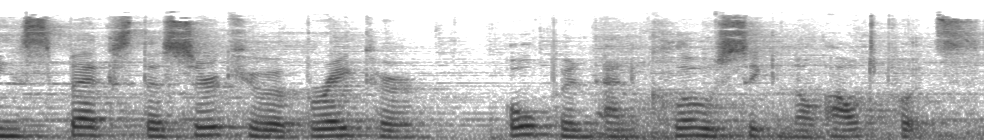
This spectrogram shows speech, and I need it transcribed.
Inspects the circuit breaker, open and close signal outputs.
